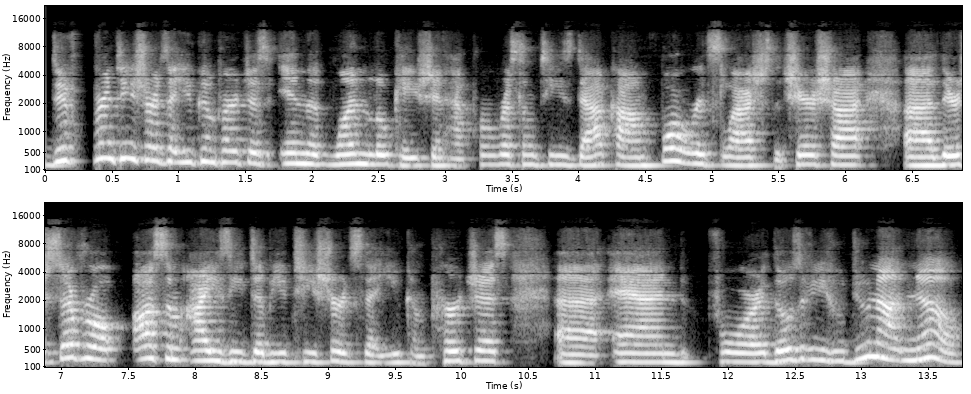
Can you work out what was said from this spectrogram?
different t-shirts that you can purchase in the one location at prowrestlingtees.com forward slash the chair shot. Uh, there's several awesome izw t-shirts that you can purchase. Uh, and for those of you who do not know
